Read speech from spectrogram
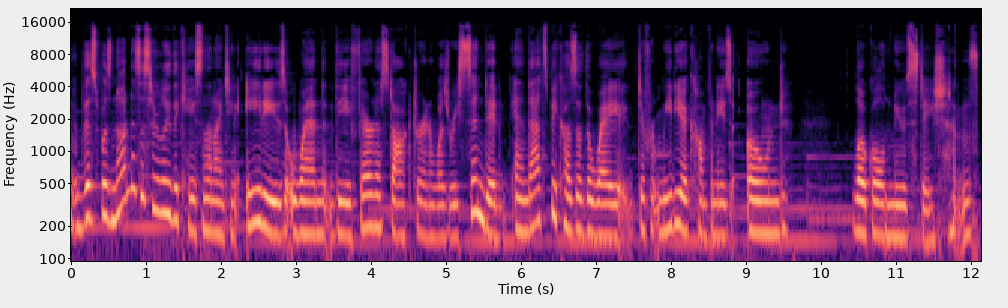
This was not necessarily the case in the 1980s when the Fairness Doctrine was rescinded, and that's because of the way different media companies owned local news stations.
